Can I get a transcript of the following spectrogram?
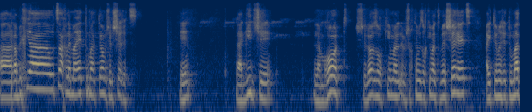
רבי חייא הוא צריך למעט טומאת תהום של שרץ. כן? להגיד שלמרות שלא זורקים על, שוחטים וזורקים על טמאי שרץ, הייתי אומר שטומאת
